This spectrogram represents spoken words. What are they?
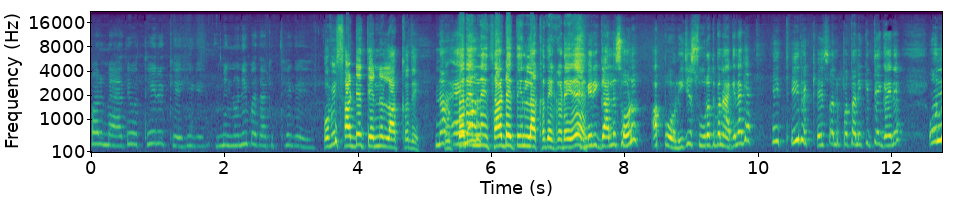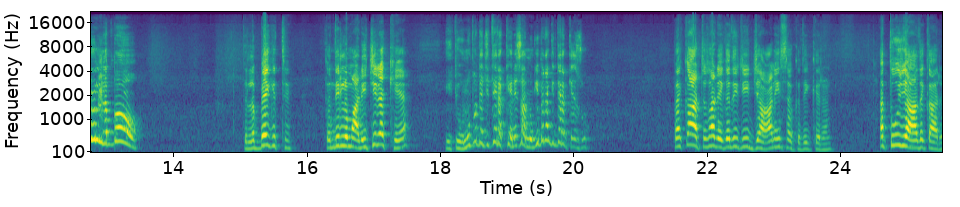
ਪਰ ਮੈਂ ਤੇ ਉੱਥੇ ਹੀ ਰੱਖੇ ਸੀਗੇ ਮੈਨੂੰ ਨਹੀਂ ਪਤਾ ਕਿੱਥੇ ਗਏ। ਉਹ ਵੀ 3.5 ਲੱਖ ਦੇ। ਨਾ ਇਹ ਇਹਨੇ 3.5 ਲੱਖ ਦੇ ਕੜੇ ਮੇਰੀ ਗੱਲ ਸੁਣ ਆ ਭੋਲੀ ਜੀ ਸੂਰਤ ਬਣਾ ਕੇ ਨਾ ਗਿਆ ਇੱਥੇ ਹੀ ਰੱਖੇ ਸਾਨੂੰ ਪਤਾ ਨਹੀਂ ਕਿੱਥੇ ਗਏ ਨੇ। ਉਹਨੂੰ ਲੱਭੋ। ਤੇ ਲੱਭੇ ਕਿੱਥੇ? ਕਹਿੰਦੀ ਲਮਾਰੀ 'ਚ ਹੀ ਰੱਖੇ ਆ। ਇਹ ਤੇ ਉਹਨੂੰ ਪਤਾ ਜਿੱਥੇ ਰੱਖੇ ਨੇ ਸਾਨੂੰ ਕੀ ਪਤਾ ਕਿੱਥੇ ਰੱਖੇ ਸੂ। ਪਰ ਘਰ 'ਚ ਸਾਡੇ ਕਦੀ ਚੀਜ਼ ਜਾ ਨਹੀਂ ਸਕਦੀ ਕਿਰਨ। ਆ ਤੂੰ ਯਾਦ ਕਰ।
